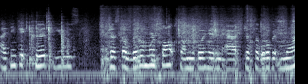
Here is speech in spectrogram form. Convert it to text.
I think it could use just a little more salt, so I'm gonna go ahead and add just a little bit more.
